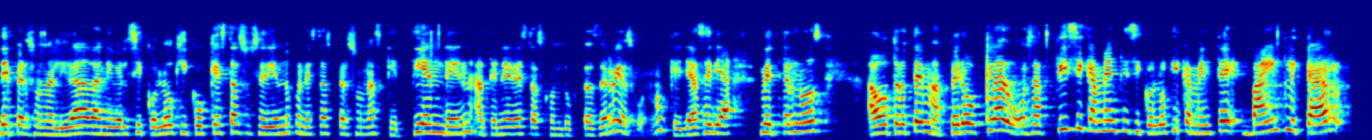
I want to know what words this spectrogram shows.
de personalidad, a nivel psicológico, qué está sucediendo con estas personas que tienden a tener estas conductas de riesgo, ¿no? Que ya sería meternos a otro tema. Pero claro, o sea, físicamente y psicológicamente va a implicar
